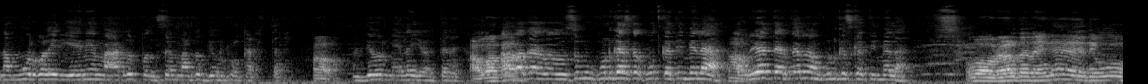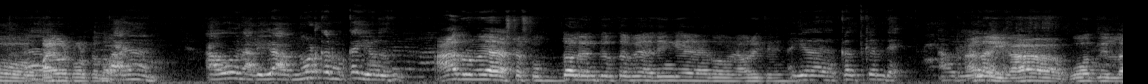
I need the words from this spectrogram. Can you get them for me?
ನಮ್ಮ ಊರುಗಳಲ್ಲಿ ಏನೇ ಮಾಡಿದ್ರು ಫಂಕ್ಷನ್ ಮಾಡಿದ್ರು ದೇವ್ರುಗಳು ಕರೆಸ್ತಾರೆ ದೇವ್ರ ಮೇಲೆ ಹೇಳ್ತಾರೆ. ಅವಾಗ? ಸುಮ್ ಗುಣ್ಗಸ್ಕ ಕೂತ್ಕತಿ ಮೇಲೆ. ಅವ್ರು ಹೇಳ್ತಾ ಇರ್ತಾರೆ ನಾವು ಗುಣ್ಗಸ್ಕತಿ ಮೇಲೆ. ಅವ್ರು ಹೇಳ್ತಾ ಇದ್ದಂಗೆ ನೀವು ಬಾಯ್ ಬಾ- ಅವು ನಾವು ನೋಡ್ಕ ನೋಡ್ಕ ಹೇಳುದು. ಆದ್ರೂ ಅಷ್ಟು ಶುದ್ಧ ನಿಂತಿರ್ತವೆ ಅದಿಂಗೆ ಅದು ಯಾವ ರೀತಿ? ಅಯ್ಯೋ ಕಲ್ತ್ಕಂದೆ ಅಲ್ಲ ಈಗ ಓದ್ಲಿಲ್ಲ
